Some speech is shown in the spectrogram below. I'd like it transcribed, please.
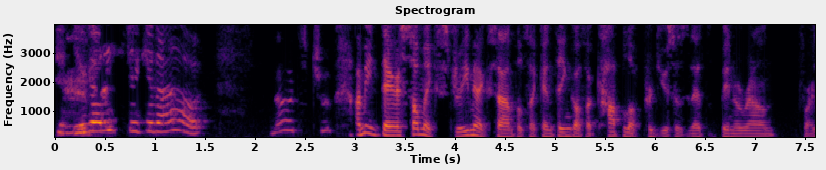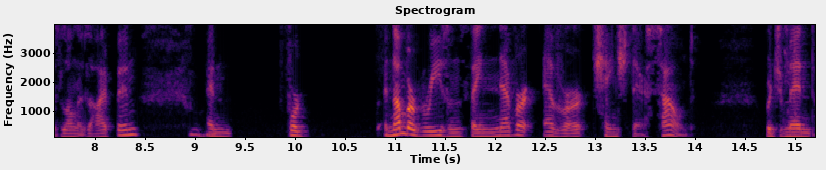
you got to stick it out. No, it's true. I mean, there are some extreme examples. I can think of a couple of producers that's been around for as long as I've been, mm-hmm. and for a number of reasons, they never ever changed their sound, which meant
